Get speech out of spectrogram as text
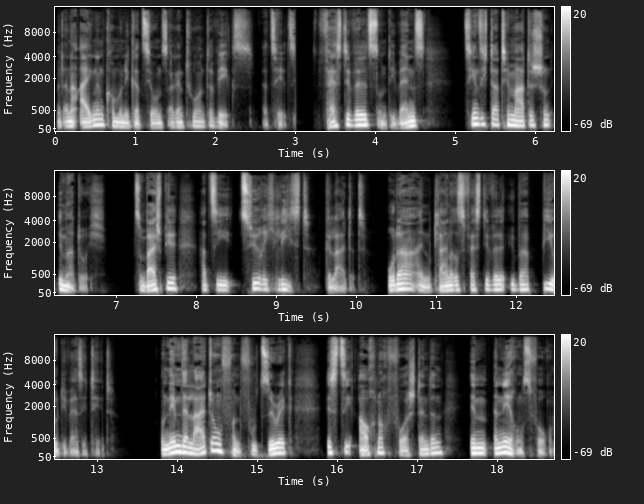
mit einer eigenen Kommunikationsagentur unterwegs, erzählt sie. Festivals und Events ziehen sich da thematisch schon immer durch. Zum Beispiel hat sie Zürich liest geleitet oder ein kleineres Festival über Biodiversität. Und neben der Leitung von Food Zurich ist sie auch noch Vorständin im Ernährungsforum,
